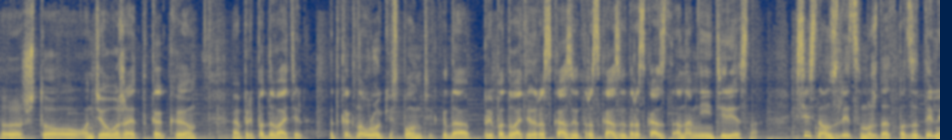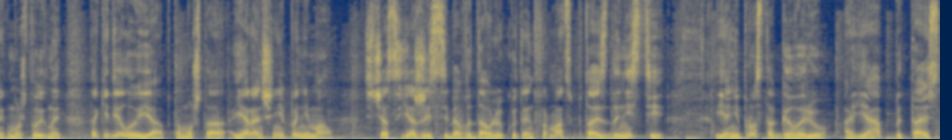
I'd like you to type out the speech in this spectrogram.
э, что он тебя уважает, как э, преподаватель. Это как на уроке, вспомните, когда преподаватель рассказывает, рассказывает, рассказывает, а нам неинтересно. Естественно, он злится, может дать подзатыльник, может выгнать. Так и делаю я, потому что я раньше не понимал. Сейчас я же из себя выдавливаю какую-то информацию, пытаюсь донести. Я не просто говорю, а я пытаюсь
